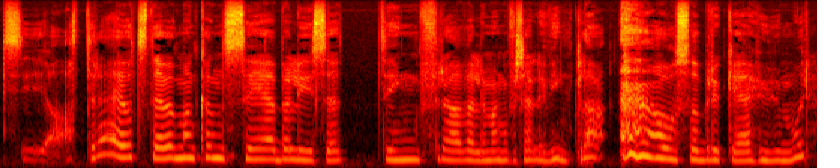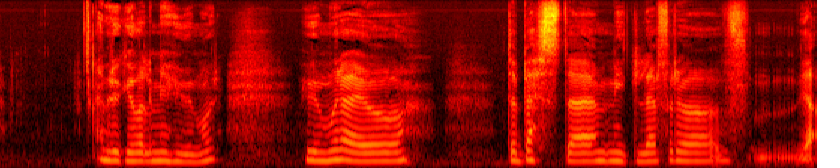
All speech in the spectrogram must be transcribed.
Teatret er jo et sted hvor man kan se, belyse ting fra veldig mange forskjellige vinkler. Og også bruke humor. Jeg bruker jo veldig mye humor. Humor er jo det beste middelet for å ja,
